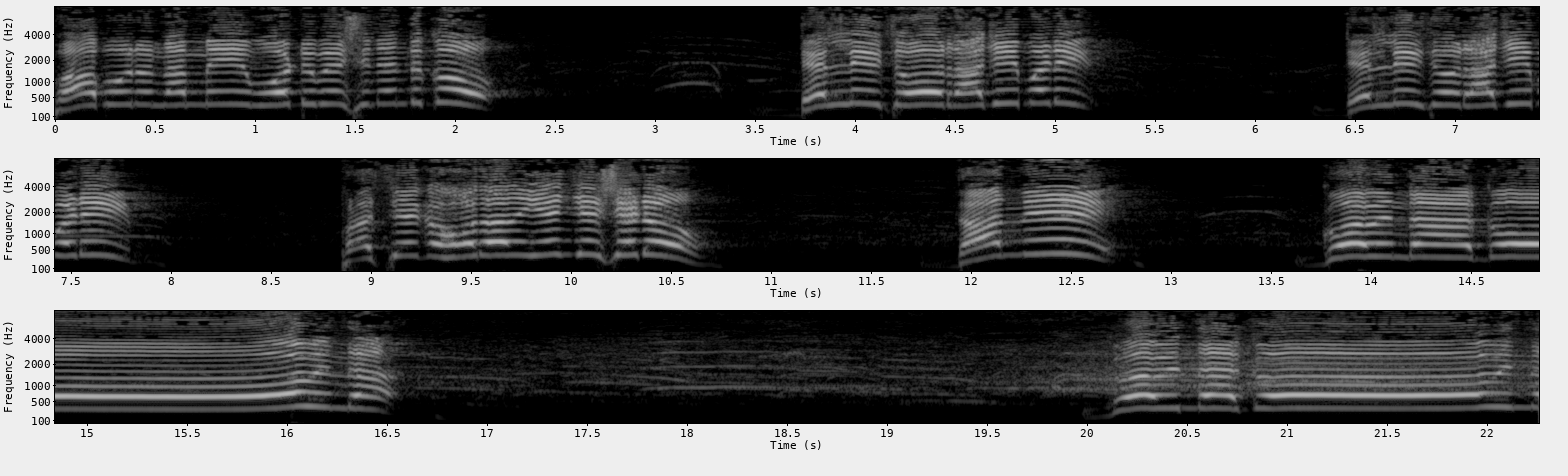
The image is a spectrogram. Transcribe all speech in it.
బాబును నమ్మి ఓటు వేసినందుకు ఢిల్లీతో రాజీపడి ఢిల్లీతో రాజీపడి ప్రత్యేక హోదాను ఏం చేశాడు? దాన్ని గోవింద గోవింద గోవింద గోవింద.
